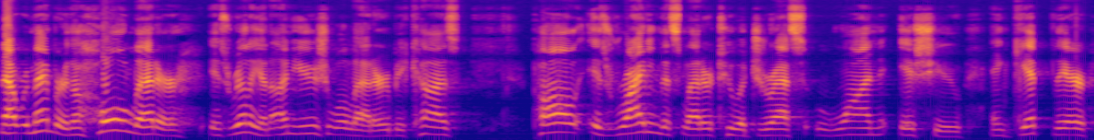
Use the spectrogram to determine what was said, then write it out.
Now, remember, the whole letter is really an unusual letter because Paul is writing this letter to address one issue and get their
